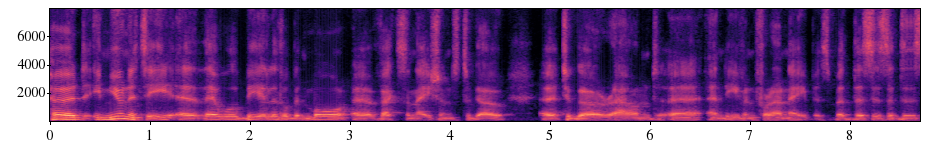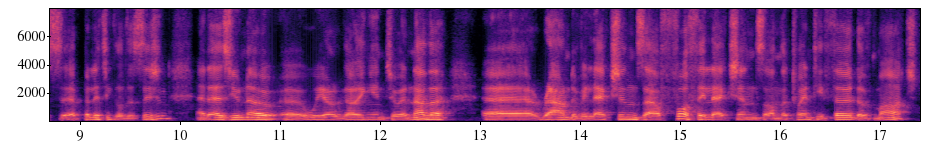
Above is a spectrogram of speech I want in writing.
herd immunity, uh, there will be a little bit more uh, vaccinations to go to go around and even for our neighbors. But this is a, a political decision. And as you know, we are going into another round of elections, our fourth elections on the 23rd of March.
